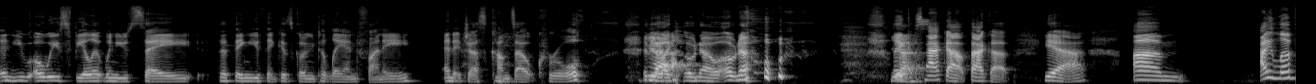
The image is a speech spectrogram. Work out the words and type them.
and you always feel it when you say the thing you think is going to land funny and it just comes out cruel. And yeah. you're like oh no. Oh no. Like yes. back up back up. Yeah um, I love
